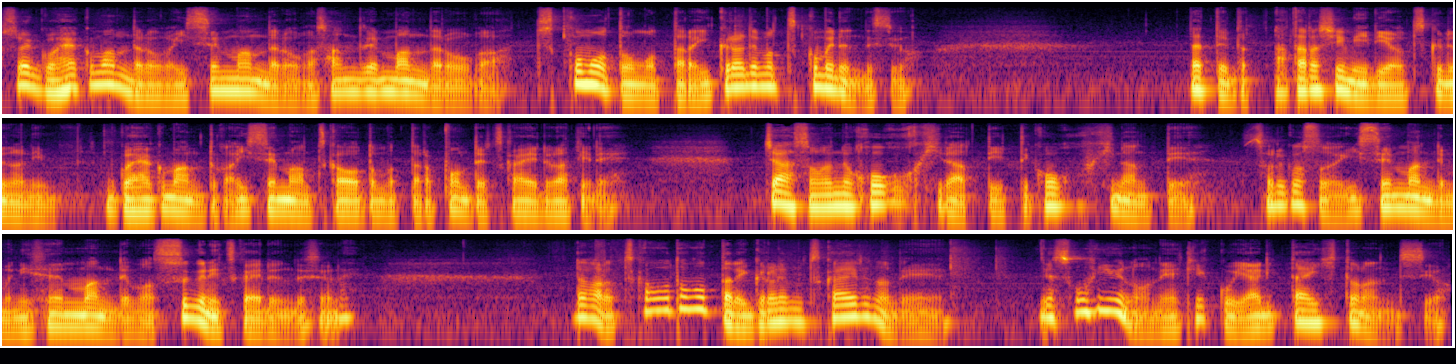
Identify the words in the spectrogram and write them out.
それ500万だろうが1000万だろうが3000万だろうが突っ込もうと思ったらいくらでも突っ込めるんですよ。だって新しいメディアを作るのに500万とか1000万使おうと思ったらポンって使えるわけで。じゃあそれの広告費だって言って広告費なんてそれこそ1000万でも2000万でもすぐに使えるんですよね。だから使おうと思ったらいくらでも使えるので、でそういうのをね結構やりたい人なんですよ。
